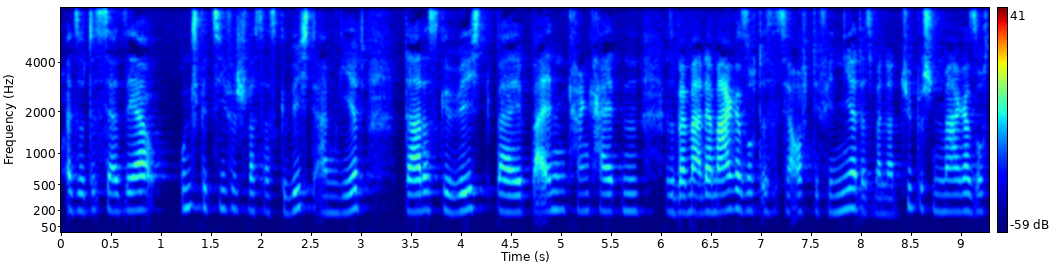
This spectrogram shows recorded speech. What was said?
also das ist ja sehr unspezifisch, was das Gewicht angeht. da das Gewicht bei beiden Krankheiten, also bei der Magersucht ist es ja oft definiert, also bei einer typischen Magersucht,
